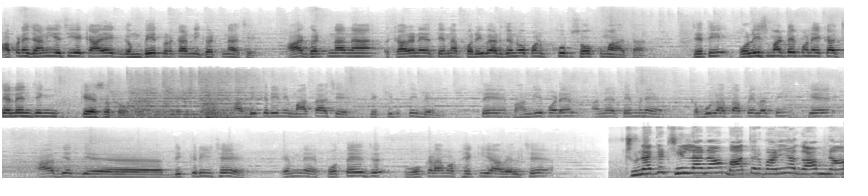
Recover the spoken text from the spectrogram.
આપણે જાણીએ છીએ કે આ એક ગંભીર પ્રકારની ઘટના છે. આ ઘટનાના કારણે તેના પરિવારજનો પણ ખૂબ શોકમાં હતા. જેથી પોલીસ માટે પણ એક આ ચેલેન્જિંગ કેસ હતો. આ દીકરીની માતા છે, જે કીર્તિબેન, તે ભાંગી પડેલ અને તેમણે કબૂલાત આપેલ હતી કે આ જે દીકરી છે, એમને પોતે જ હોકળામાં ફેંકી આવેલ છે. જુનાગઢ જિલ્લાના માતરવાણિયા ગામના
